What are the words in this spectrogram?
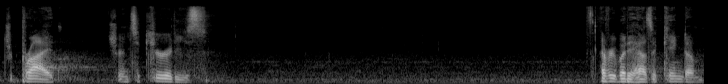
It's your pride. It's your insecurities. Everybody has a kingdom.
